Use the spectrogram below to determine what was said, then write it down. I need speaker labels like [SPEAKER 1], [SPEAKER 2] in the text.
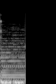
[SPEAKER 1] Bye.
